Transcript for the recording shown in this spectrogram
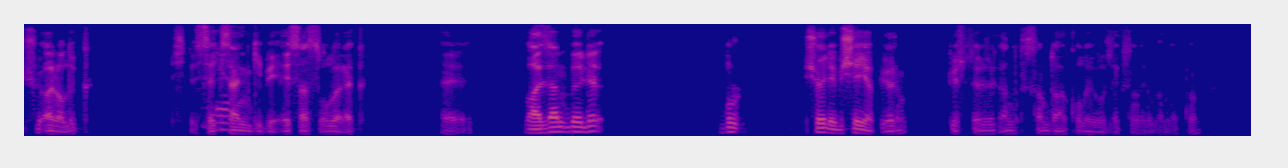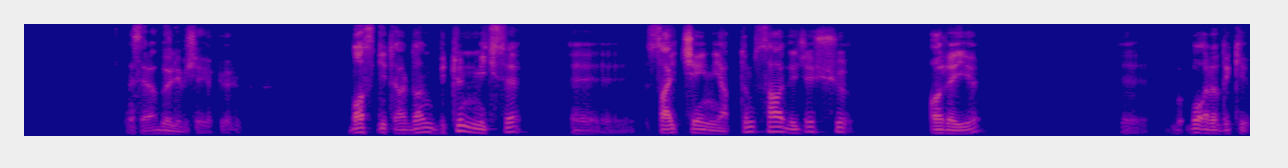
Şu aralık işte 80 gibi esas olarak. E, bazen böyle bu şöyle bir şey yapıyorum. Göstererek anlatırsam daha kolay olacak sanırım anlatmam. Mesela böyle bir şey yapıyorum. Bas gitardan bütün mix'e e, sidechain yaptım. Sadece şu arayı e, bu aradaki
